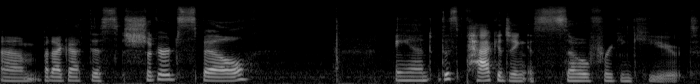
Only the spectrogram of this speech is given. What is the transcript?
Um, but I got this sugared spell. And this packaging is so freaking cute.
